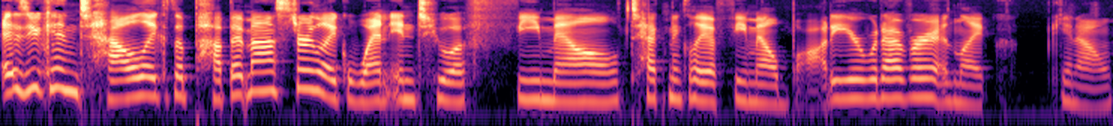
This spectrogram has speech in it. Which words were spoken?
as you can tell like the puppet master like went into a female technically a female body or whatever and like, you know,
